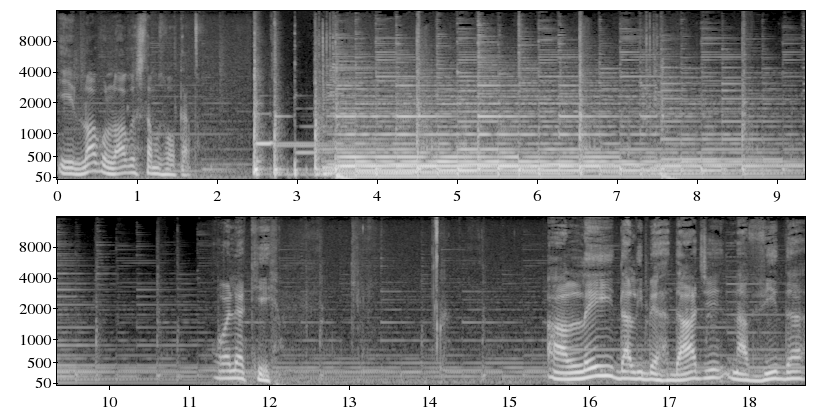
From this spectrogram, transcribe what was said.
e logo, logo estamos voltando. Olha aqui. a lei da liberdade na vida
